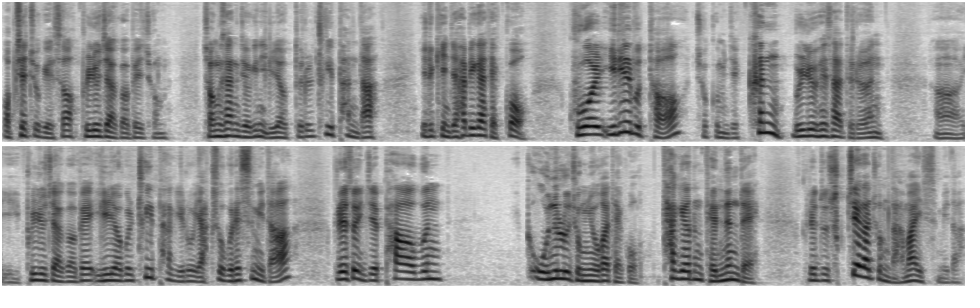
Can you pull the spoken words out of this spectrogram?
업체 쪽에서 분류 작업에 좀 정상적인 인력들을 투입한다. 이렇게 이제 합의가 됐고 9월 1일부터 조금 이제 큰 물류 회사들은 어, 이 분류 작업에 인력을 투입하기로 약속을 했습니다. 그래서 이제 파업은 오늘로 종료가 되고 타결은 됐는데 그래도 숙제가 좀 남아 있습니다.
